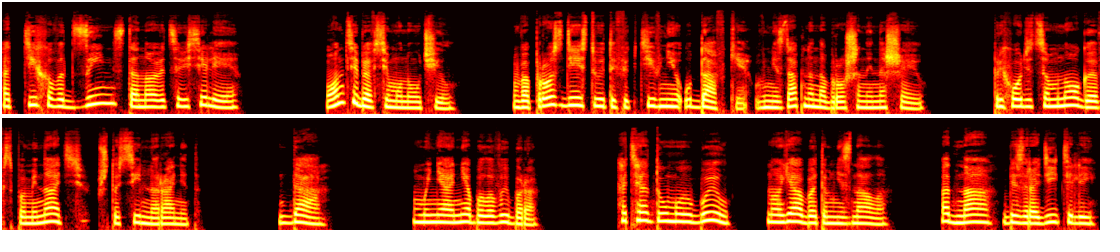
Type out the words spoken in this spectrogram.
От тихого дзынь становится веселее. Он тебя всему научил? Вопрос действует эффективнее удавки, внезапно наброшенной на шею. Приходится многое вспоминать, что сильно ранит. Да, у меня не было выбора. Хотя, думаю, был, но я об этом не знала. Одна, без родителей,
